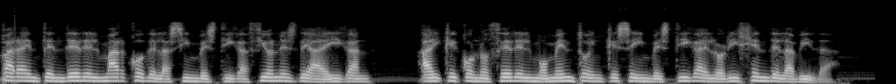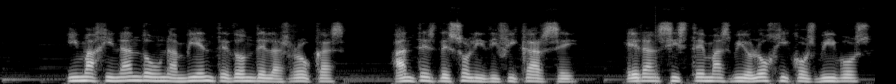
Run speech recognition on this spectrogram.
Para entender el marco de las investigaciones de Aigan, hay que conocer el momento en que se investiga el origen de la vida. Imaginando un ambiente donde las rocas, antes de solidificarse, eran sistemas biológicos vivos,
